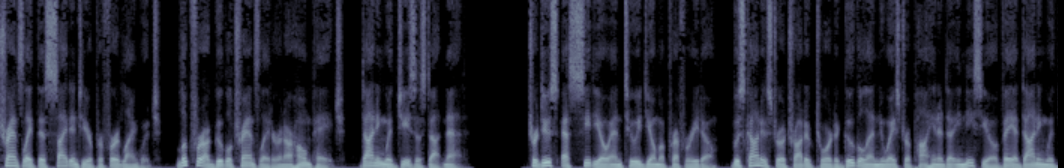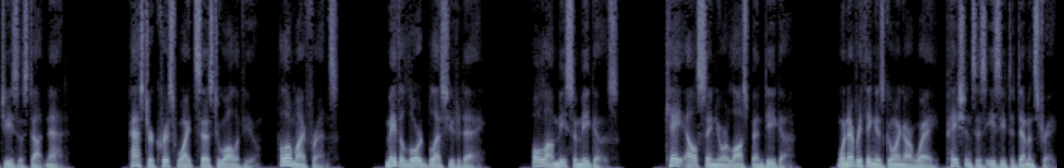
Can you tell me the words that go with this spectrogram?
Translate this site into your preferred language. Look for our Google Translator in our homepage, diningwithjesus.net. Traduce este sitio en tu idioma preferido. Busca nuestro traductor de Google en nuestra página de inicio via diningwithjesus.net. Pastor Chris White says to all of you, Hello, my friends. May the Lord bless you today. Hola, mis amigos. Que el Señor los bendiga. When everything is going our way, patience is easy to demonstrate.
